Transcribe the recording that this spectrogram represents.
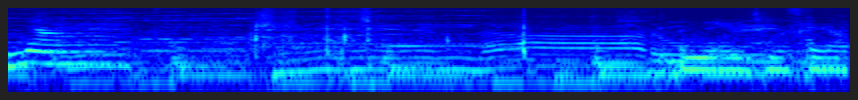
안녕. 안녕히 계세요.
